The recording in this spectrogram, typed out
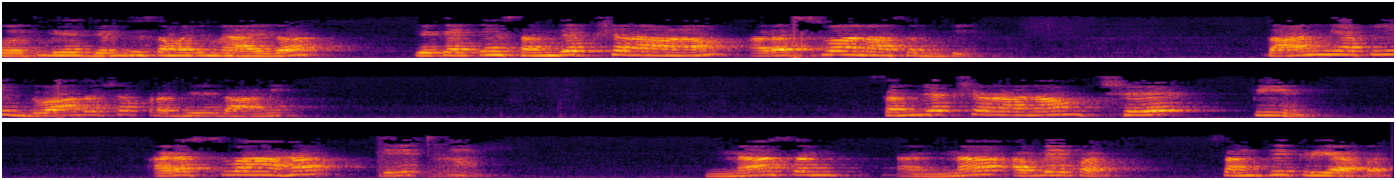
तो इसलिए जल्दी समझ में आएगा। ये कहते हैं संध्यक्षराणाम अरस्वा न संति तान्यपि द्वादश प्रभेदानि। संध्यक्षराणाम छह तीन। अरस्वाह एक। न सं न अव्ययपद संति क्रियापद।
